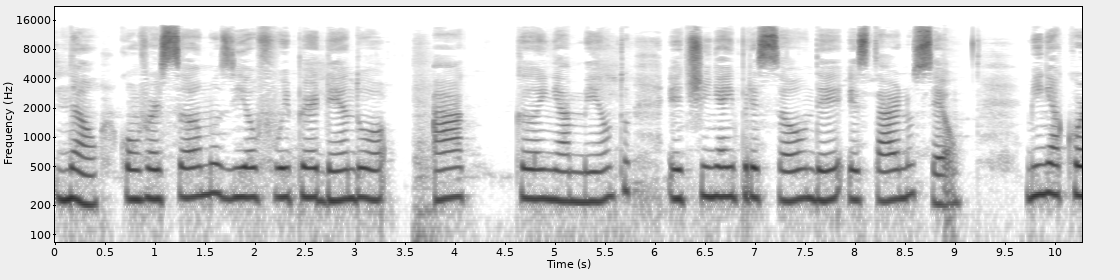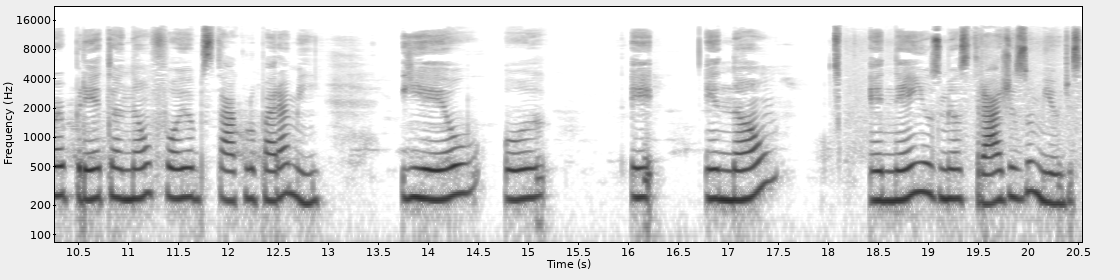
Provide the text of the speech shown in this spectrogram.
Não, conversamos e eu fui perdendo acanhamento e tinha a impressão de estar no céu. Minha cor preta não foi obstáculo para mim, e eu o e, e não e nem os meus trajes humildes.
